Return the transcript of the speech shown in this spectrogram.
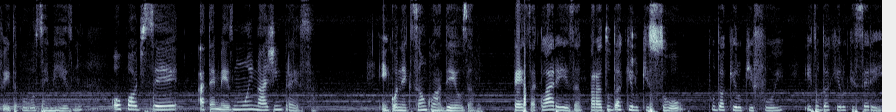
feita por você mesmo, ou pode ser até mesmo uma imagem impressa. Em conexão com a deusa, peça clareza para tudo aquilo que sou, tudo aquilo que fui e tudo aquilo que serei.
